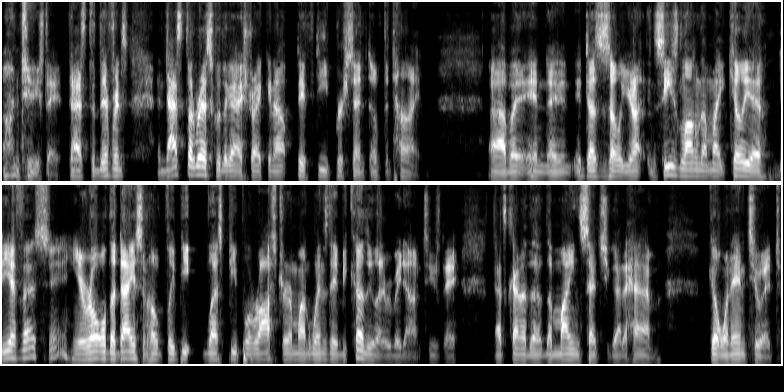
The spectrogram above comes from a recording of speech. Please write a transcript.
on Tuesday. That's the difference. And that's the risk with a guy striking out 50% of the time. Uh, but and, and, it doesn't so you're not in season long that might kill you. DFS, eh, you roll the dice and hopefully pe- less people roster him on Wednesday because you let everybody down Tuesday. That's kind of the the mindset you got to have going into it.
